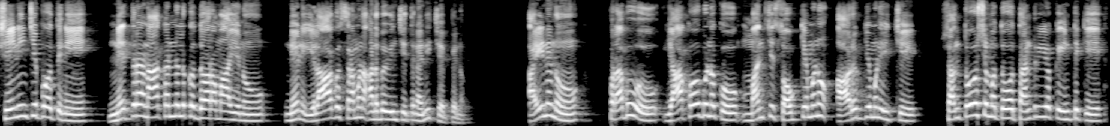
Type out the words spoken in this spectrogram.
క్షీణించిపోతిని నిద్ర నా కన్నులకు దూరమాయను. నేను ఇలాగ శ్రమను అనుభవించితినని చెప్పెను. అయినను ప్రభువు యాకోబునకు మంచి సౌఖ్యమును ఆరోగ్యమును ఇచ్చి సంతోషముతో తండ్రి యొక్క ఇంటికి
